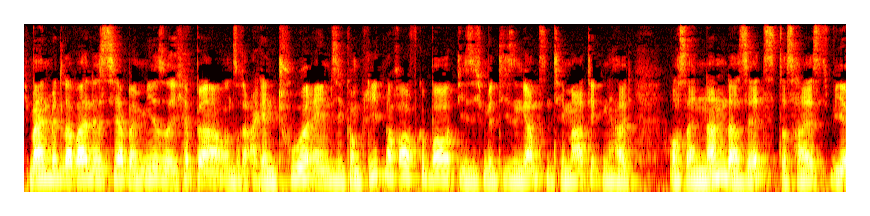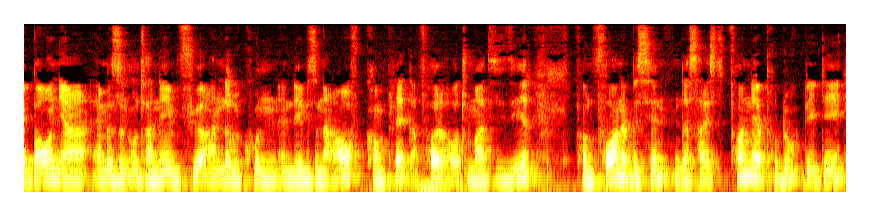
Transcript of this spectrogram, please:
Ich meine, mittlerweile ist es ja bei mir so, ich habe ja unsere Agentur AMC Complete noch aufgebaut, die sich mit diesen ganzen Thematiken halt auseinandersetzt. Das heißt, wir bauen ja Amazon-Unternehmen für andere Kunden in dem Sinne auf, komplett vollautomatisiert, von vorne bis hinten. Das heißt, von der Produktidee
